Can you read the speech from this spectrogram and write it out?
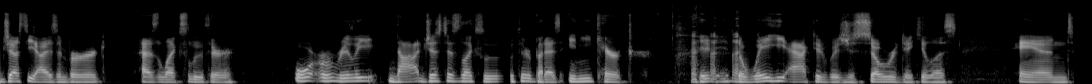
Jesse Eisenberg as Lex Luthor, or, or really not just as Lex Luthor, but as any character. The way he acted was just so ridiculous, and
